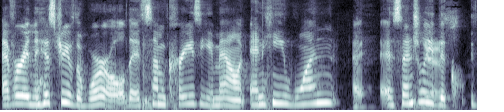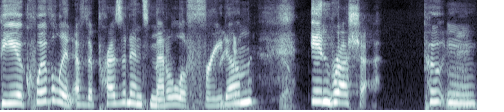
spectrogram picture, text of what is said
ever in the history of the world. It's some crazy amount, and he won uh, essentially Yes. the the equivalent of the President's Medal of Freedom, Yep. in Russia. Putin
